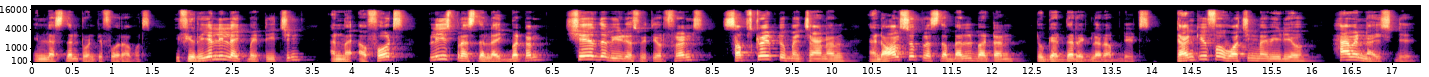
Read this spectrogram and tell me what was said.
in less than 24 hours. If you really like my teaching and my efforts, please press the like button share the videos with your friends, subscribe to my channel and also press the bell button to get the regular updates. Thank you for watching my video. Have a nice day.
